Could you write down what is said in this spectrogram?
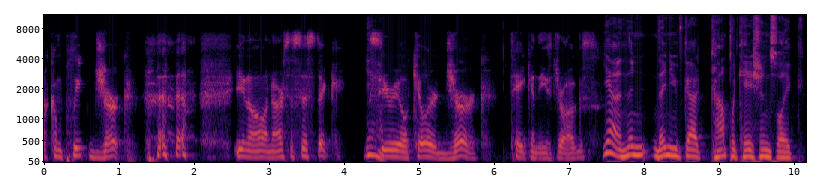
a complete jerk. you know, a narcissistic Yeah. serial killer jerk taking these drugs. Yeah, and then then you've got complications like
